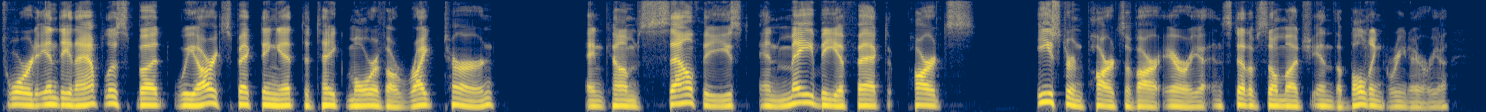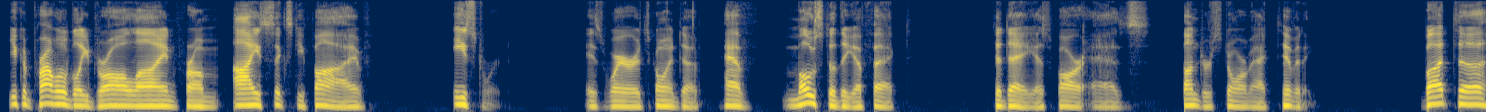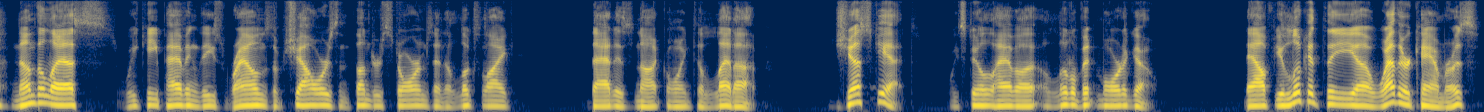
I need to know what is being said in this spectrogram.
toward Indianapolis, but we are expecting it to take more of a right turn and come southeast and maybe affect parts eastern parts of our area instead of so much in the Bowling Green area, you could probably draw a line from I 65 eastward, is where it's going to have most of the effect today as far as thunderstorm activity. But uh, nonetheless, we keep having these rounds of showers and thunderstorms, and it looks like that is not going to let up just yet we still have a, a little bit more to go. Now, if you look at the uh, weather cameras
